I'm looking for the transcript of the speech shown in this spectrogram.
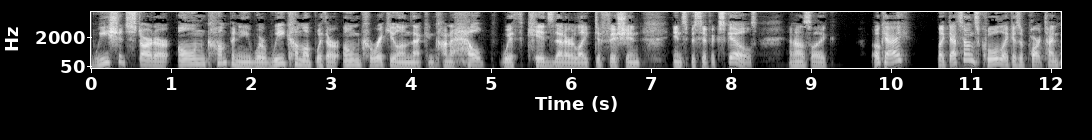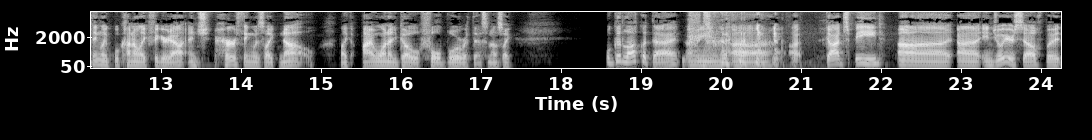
we should start our own company where we come up with our own curriculum that can kind of help with kids that are like deficient in specific skills. And I was like, Okay. Like that sounds cool like as a part-time thing like we'll kind of like figure it out. And sh- her thing was like no. Like i want to go full bore with this. And i was like well good luck with that. I mean uh, uh godspeed. Uh uh enjoy yourself but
